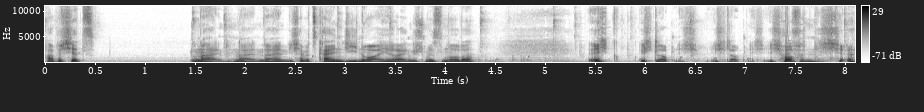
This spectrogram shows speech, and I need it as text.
Habe ich jetzt... Nein, nein, nein. Ich habe jetzt keinen Dino-Ei hier reingeschmissen, oder? Ich, ich glaube nicht. Ich glaube nicht. Ich hoffe nicht.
